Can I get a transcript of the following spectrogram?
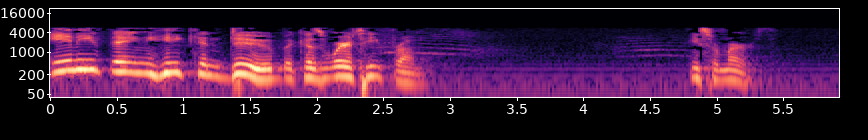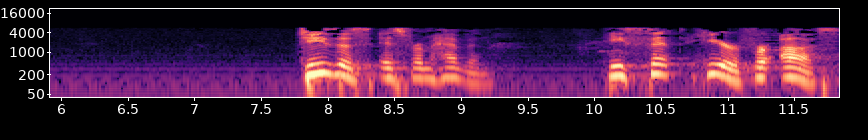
anything he can do because where's he from? He's from earth. Jesus is from heaven. He's sent here for us.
